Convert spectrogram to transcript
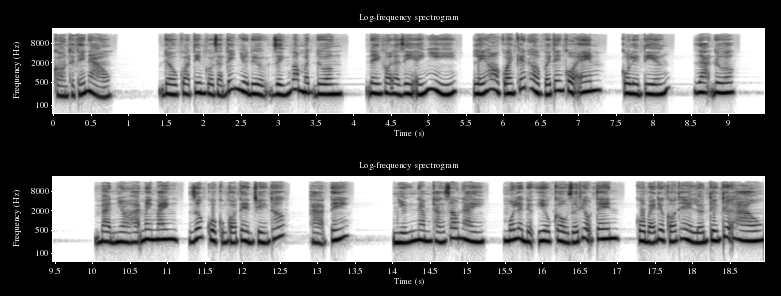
con thấy thế nào? Đầu quả tim của giản tích như được dính vào mật đường. Đây gọi là gì ấy nhỉ? Lấy họ của anh kết hợp với tên của em. Cô lên tiếng. Dạ được. Bạn nhỏ hãy Manh Manh Rốt cuộc cũng có tên chính thức. Hạ Tích. Những năm tháng sau này, Mỗi lần được yêu cầu giới thiệu tên, Cô bé đều có thể lớn tiếng tự hào.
